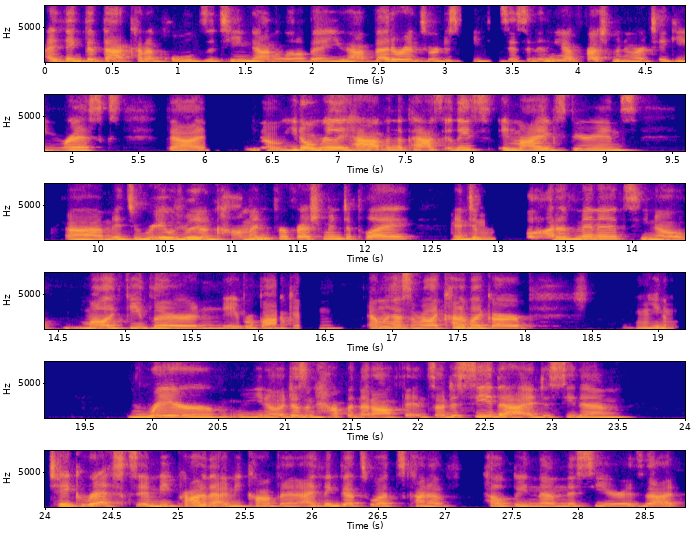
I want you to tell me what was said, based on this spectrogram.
I think that that kind of holds the team down a little bit. You have veterans who are just being consistent, and you have freshmen who are taking risks that you know you don't really have in the past. At least in my experience, um, it's it was really uncommon for freshmen to play and mm-hmm. to a lot of minutes. You know, Molly Fiedler and April Bach and Emily Heslin were like kind of like our, mm-hmm. you know, rare. You know, it doesn't happen that often. So to see that and to see them take risks and be proud of that and be confident, I think that's what's kind of helping them this year is that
